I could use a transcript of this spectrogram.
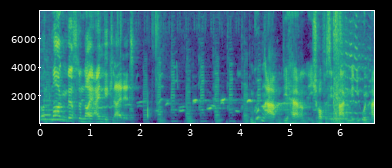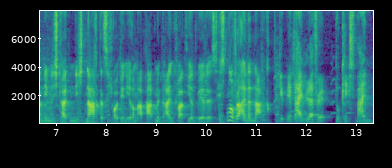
Und morgen wirst du neu eingekleidet. Guten Abend, die Herren. Ich hoffe, Sie tragen mir die Unannehmlichkeiten nicht nach, dass ich heute in Ihrem Apartment einquartiert werde. Es ist nur für eine Nacht. Gib mir deinen Löffel. Du kriegst meinen.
